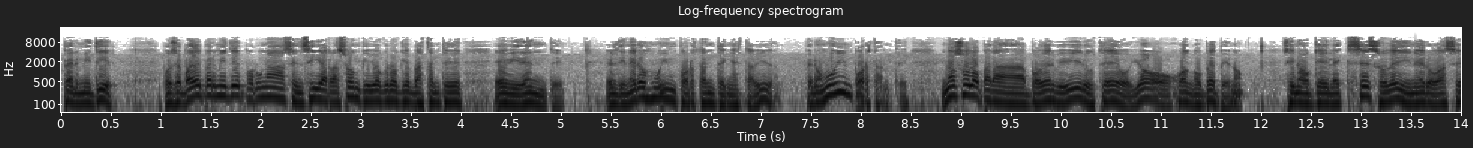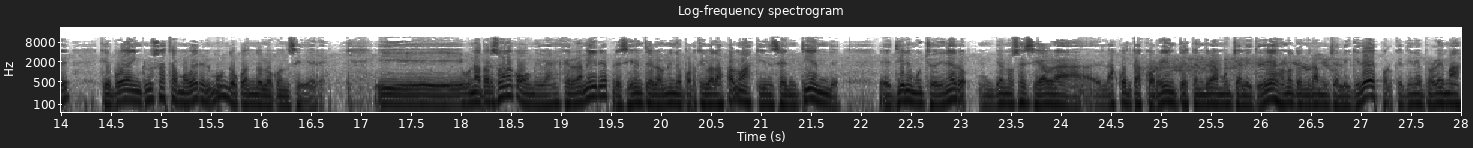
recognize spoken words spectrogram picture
permitir. Pues se puede permitir por una sencilla razón que yo creo que es bastante evidente. El dinero es muy importante en esta vida pero muy importante, no solo para poder vivir usted o yo o Juan o Pepe, ¿no? Sino que el exceso de dinero hace que pueda incluso hasta mover el mundo cuando lo considere. Y una persona como Miguel Ángel Ramírez, presidente de la Unión Deportiva Las Palmas, quien se entiende, eh, tiene mucho dinero, yo no sé si ahora las cuentas corrientes tendrá mucha liquidez o no tendrá mucha liquidez, porque tiene problemas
